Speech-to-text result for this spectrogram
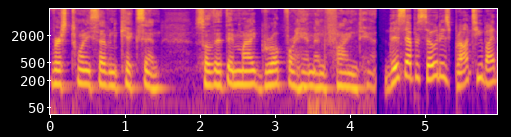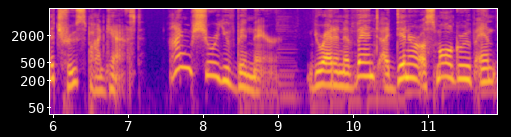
Verse twenty seven kicks in, so that they might grow up for Him and find Him. This episode is brought to you by the Truce Podcast. I'm sure you've been there. You're at an event, a dinner, a small group, and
